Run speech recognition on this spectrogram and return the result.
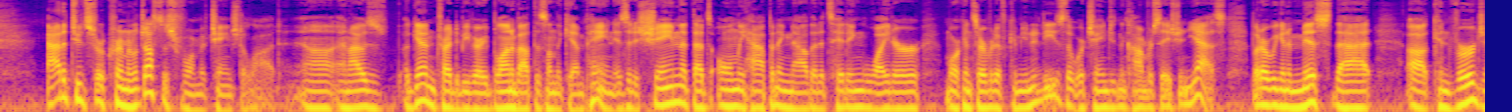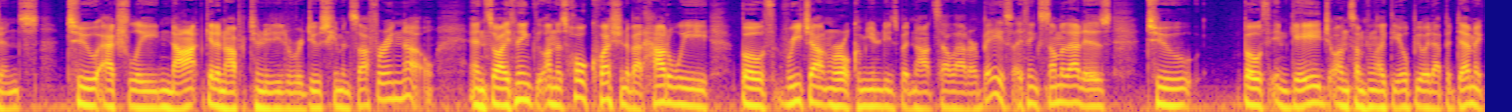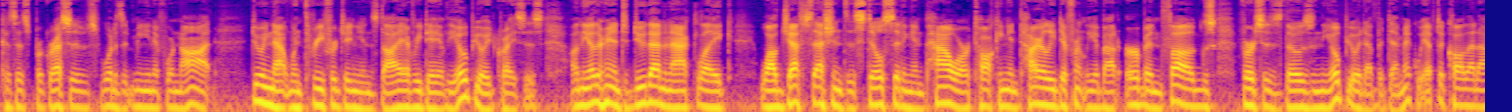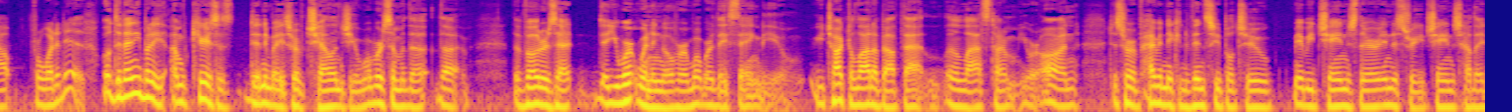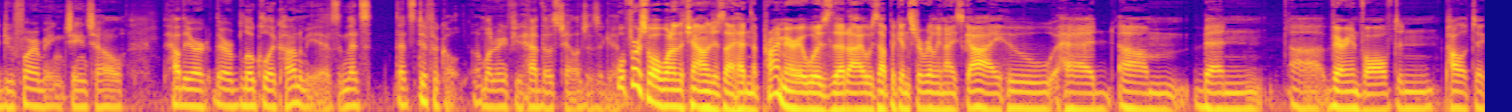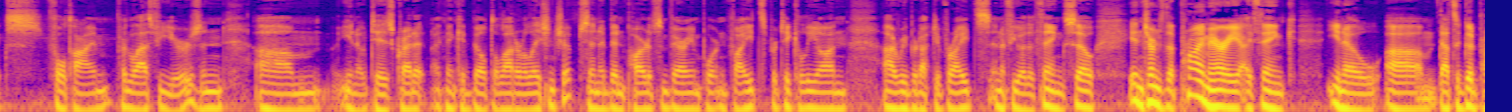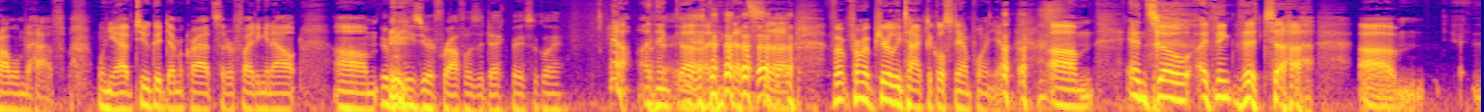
attitudes toward criminal justice reform have changed a lot. Uh, and I was, again, tried to be very blunt about this on the campaign. Is it a shame that that's only happening now that it's hitting whiter, more conservative communities that we're changing the conversation? Yes. But are we going to miss that uh, convergence to actually not get an opportunity to reduce human suffering? No. And so I think on this whole question about how do we both reach out in rural communities but not sell out our base, I think some of that is to both engage on something like the opioid epidemic because as progressives, what does it mean if we're not doing that when three Virginians die every day of the opioid crisis? On the other hand, to do that and act like while Jeff Sessions is still sitting in power, talking entirely differently about urban thugs versus those in the opioid epidemic, we have to call that out for what it is. Well, did anybody? I'm curious. Did anybody sort of challenge you? What were some of the the the voters that, that you weren't winning over, and what were they saying to you? You talked a lot about that the last time you were on, just sort of having to convince people to maybe change their industry, change how they do farming, change how how their their local economy is, and that's that's difficult. I'm wondering if you had those challenges again. Well, first of all, one of the challenges I had in the primary was that I was up against a really nice guy who had um, been uh, very involved in politics full time for the last few years, and um, you know, to his credit, I think had built a lot of relationships and had been part of some very important fights, particularly on uh, reproductive rights and a few other things. So, in terms of the primary, I think you know um, that's a good problem to have when you have two good Democrats that are fighting it out. Um, it would be easier for Alpha Dick, basically. Yeah, I okay. think uh, I think that's uh, from, from, a purely tactical standpoint. Yeah, um, and so I think that uh, um,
